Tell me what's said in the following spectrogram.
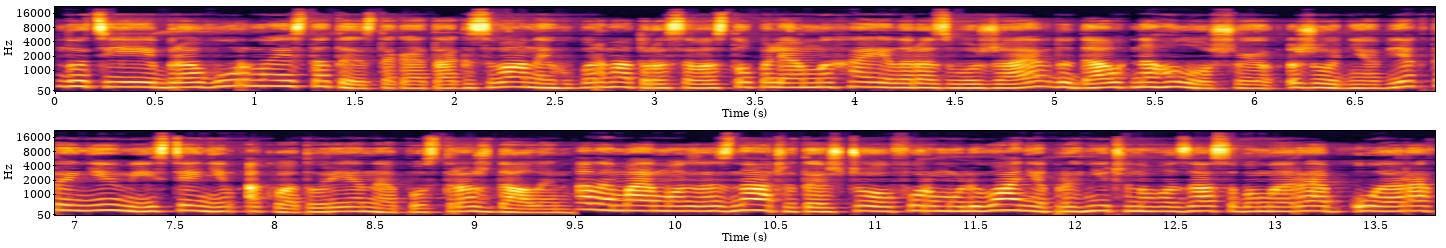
До цієї бравурної статистики так званий губернатор Севастополя Михаїл Розвожаєв додав, наголошую, жодні об'єкти ні в місті, ні в акваторії не постраждали. Але маємо зазначити, що формулювання пригніченого засобами РЕБ УРФ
